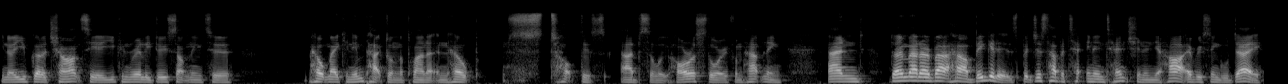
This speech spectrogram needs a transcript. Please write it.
You know, you've got a chance here. You can really do something to help make an impact on the planet and help stop this absolute horror story from happening. And don't matter about how big it is, but just have an intention in your heart every single day.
